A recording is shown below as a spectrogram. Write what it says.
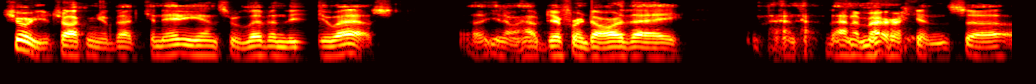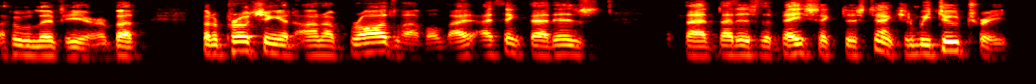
sure, you're talking about Canadians who live in the U.S. Uh, you know, how different are they than, than Americans uh, who live here? But but approaching it on a broad level, I, I think that is that that is the basic distinction. We do treat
